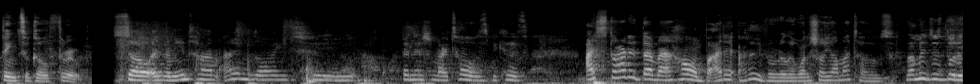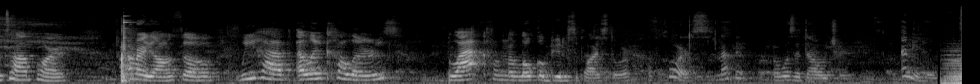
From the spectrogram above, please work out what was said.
thing to go through. So in the meantime, I'm going to finish my toes because I started them at home, but I didn't. I don't even really want to show y'all my toes. Let me just do the top part. All right, y'all. So we have LA Colors black from the local beauty supply store. Of course, nothing. Or was it Dollar Tree? Anywho.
